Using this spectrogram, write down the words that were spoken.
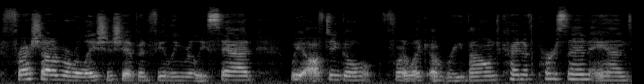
fresh out of a relationship and feeling really sad, we often go for like a rebound kind of person. And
